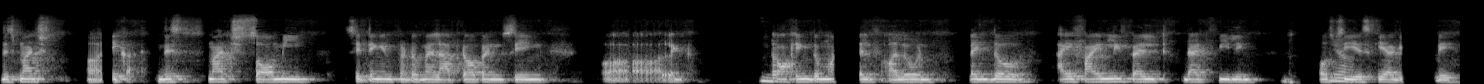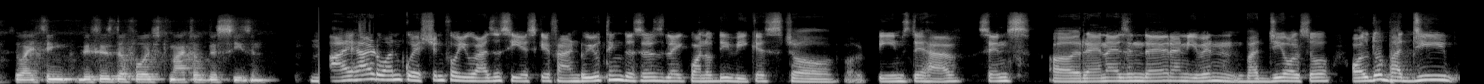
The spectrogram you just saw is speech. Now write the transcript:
This match, uh, like, this match saw me sitting in front of my laptop and seeing, uh, like, Hmm. talking to myself alone. Like, though I finally felt that feeling of Yeah. CSK again today. So I think this is the first match of this season. I had one question for you as a CSK fan. Do you think this is like one of the weakest uh, teams they have since uh, Raina is in there and even Bhaji also? Although Bhaji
